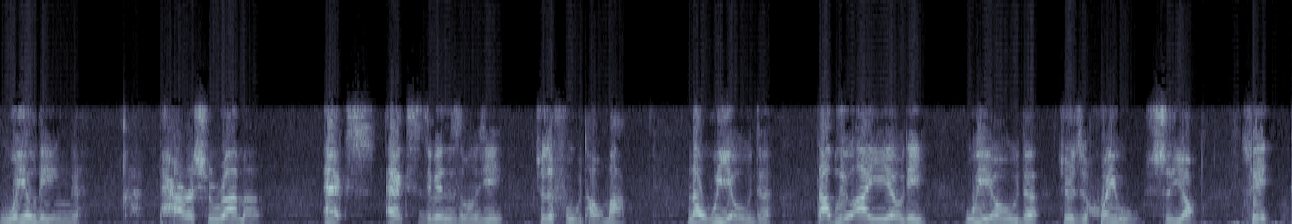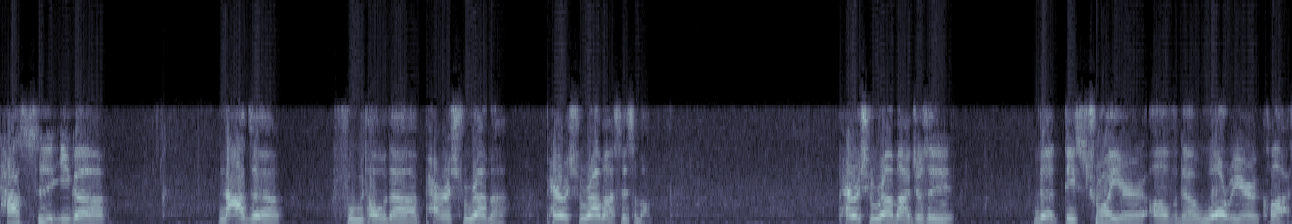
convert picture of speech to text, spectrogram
wielding Parashurama，axe axe 这边是什么东西？就是斧头嘛。那 wield w i e l d wield 就是指挥舞使用，所以它是一个拿着。斧头的 Parashurama，Parashurama 是什么？Parashurama 就是 the destroyer of the warrior class，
